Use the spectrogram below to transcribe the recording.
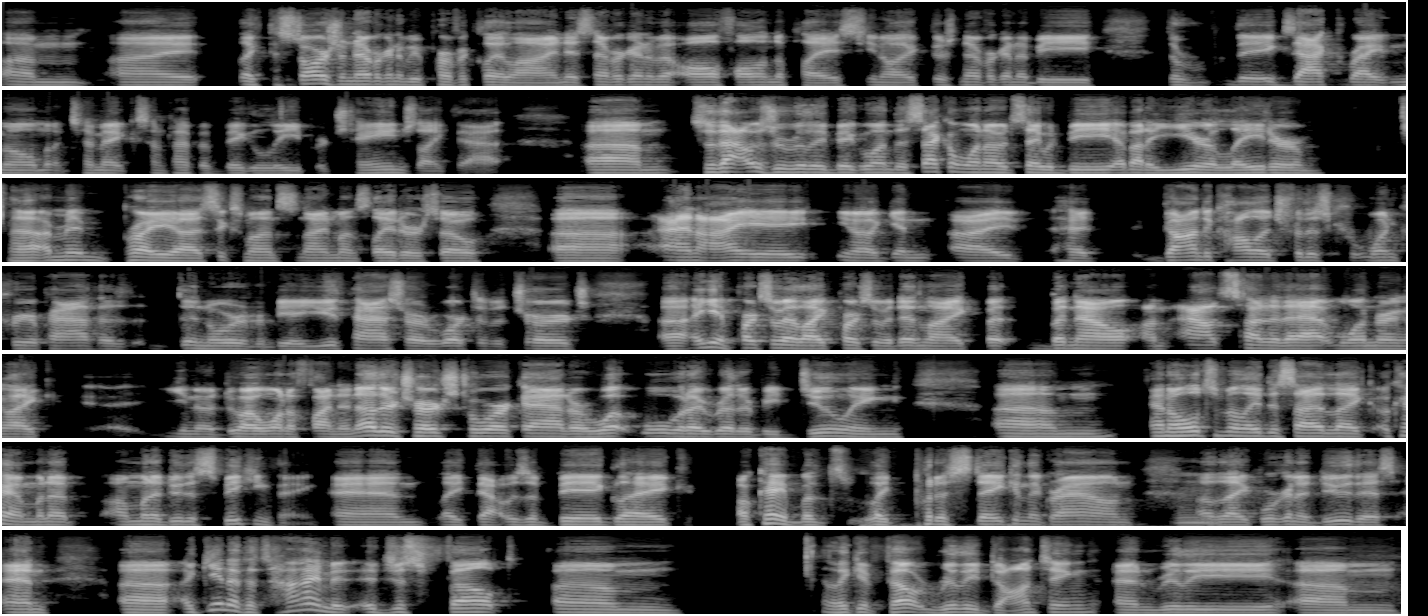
um, I like the stars are never going to be perfectly aligned. It's never going to all fall into place. You know, like there's never going to be the the exact right moment to make some type of big leap or change like that. Um, so that was a really big one. The second one I would say would be about a year later uh, I mean, probably uh, six months, nine months later or so. Uh, and I, you know, again, I had gone to college for this one career path as, in order to be a youth pastor. I'd worked at a church. Uh, again, parts of it I like, parts of it I didn't like. But but now I'm outside of that, wondering like, you know, do I want to find another church to work at, or what what would I rather be doing? Um, and ultimately decided like, okay, I'm gonna I'm gonna do the speaking thing, and like that was a big like, okay, but like put a stake in the ground mm. of like we're gonna do this, and uh, again at the time it, it just felt um, like it felt really daunting and really um,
